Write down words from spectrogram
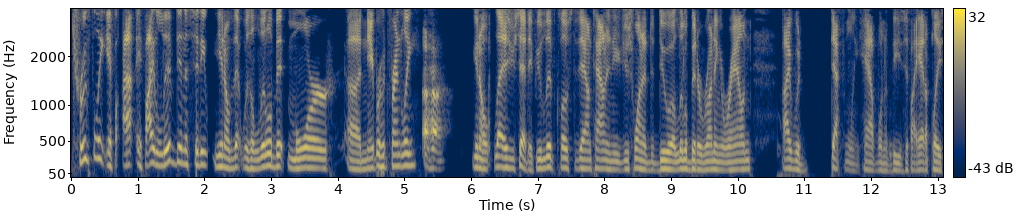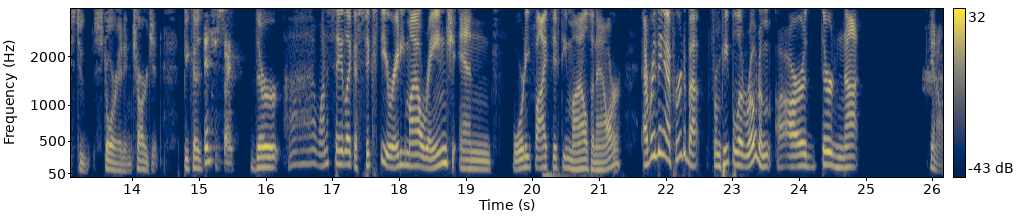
Truthfully, if I if I lived in a city, you know, that was a little bit more uh, neighborhood friendly, Uh huh. You know, as you said, if you live close to downtown and you just wanted to do a little bit of running around, I would definitely have one of these if I had a place to store it and charge it because Interesting. they're, uh, I want to say like a 60 or 80 mile range and 45, 50 miles an hour. Everything I've heard about from people that rode them are they're not, you know,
